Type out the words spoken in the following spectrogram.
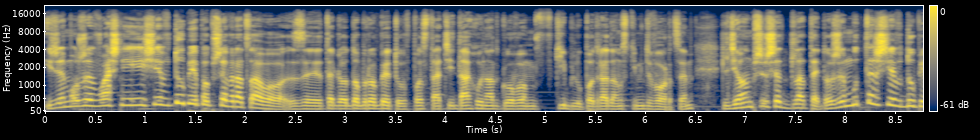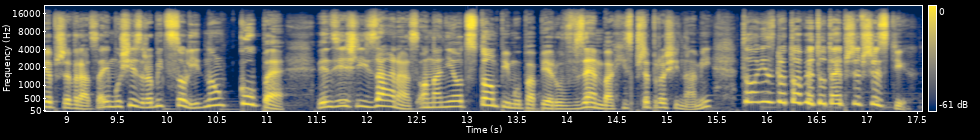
I że może właśnie jej się w dupie poprzewracało z tego dobrobytu w postaci dachu nad głową w kiblu pod radomskim dworcem, gdzie on przyszedł dlatego, że mu też się w dupie przewraca i musi zrobić solidną kupę. Więc jeśli zaraz ona nie odstąpi mu papierów w zębach i z przeprosinami, to on jest gotowy tutaj przy wszystkich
